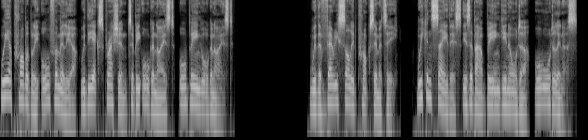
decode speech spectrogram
We are probably all familiar with the expression to be organized or being organized. With a very solid proximity, we can say this is about being in order or orderliness.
